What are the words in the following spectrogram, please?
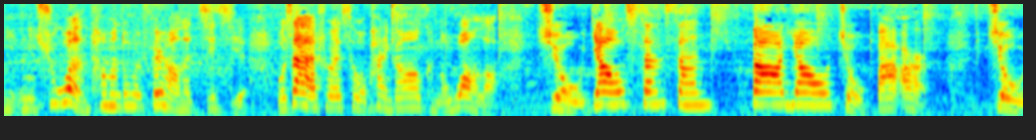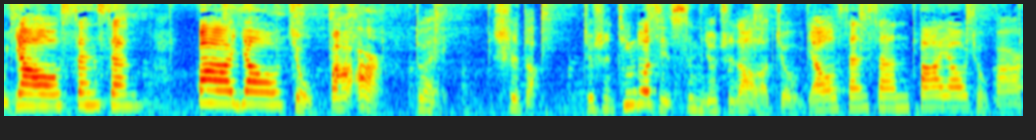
你你去问他们都会非常的积极。我再来说一次，我怕你刚刚可能忘了，九幺三三八幺九八二，九幺三三八幺九八二，对，是的。就是听多几次你就知道了，九幺三三八幺九八二，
